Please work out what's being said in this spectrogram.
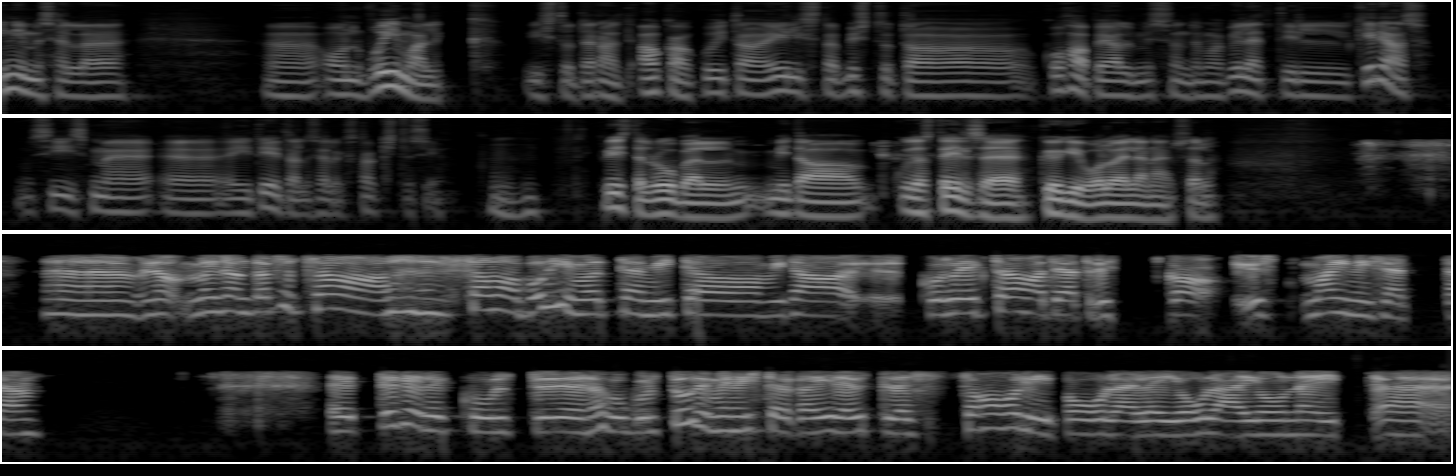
inimesele äh, on võimalik istuda eraldi, aga kui ta eelistab istuda koha peal, mis on tema piletil kirjas, siis me äh, ei tee talle selleks takistusi mm. -hmm. Kristel Ruubel, mida, kuidas teil see köögipool välja näeb seal? no meil on täpselt sama, sama põhimõte, mida, mida kolleeg Draamateatrist ka just mainis, et et tegelikult äh, nagu kultuuriminister ka eile ütles, saali poolel ei ole ju neid äh,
